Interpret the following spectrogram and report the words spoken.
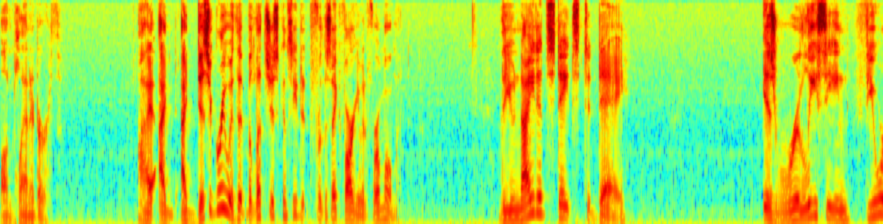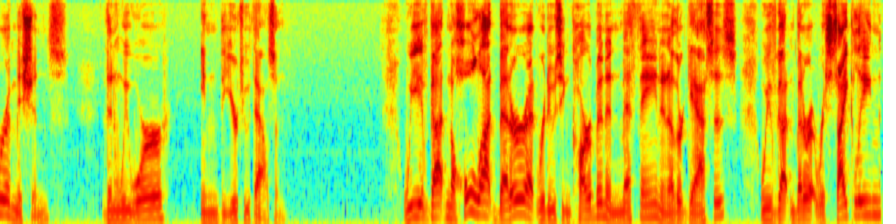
on planet Earth. I, I, I disagree with it, but let's just concede it for the sake of argument for a moment. The United States today is releasing fewer emissions than we were in the year 2000 we have gotten a whole lot better at reducing carbon and methane and other gases. We've gotten better at recycling.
